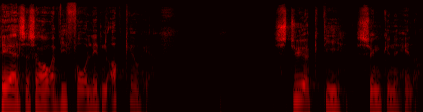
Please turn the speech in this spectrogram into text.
Det er altså så om, at vi får lidt en opgave her. Styrk de synkende hænder.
